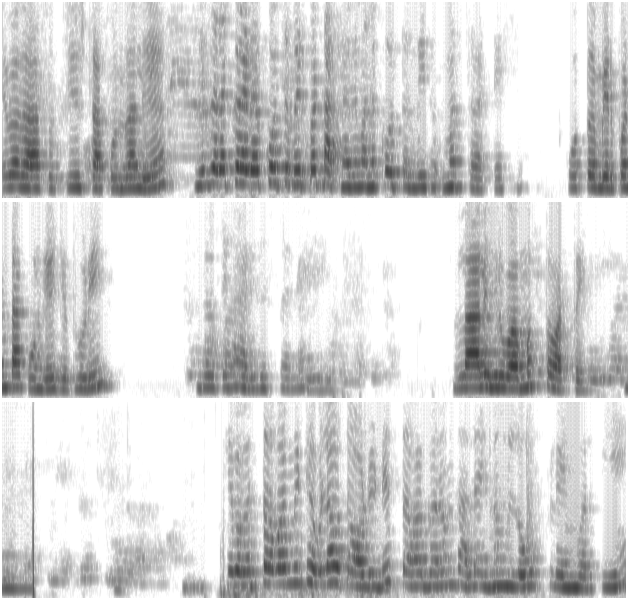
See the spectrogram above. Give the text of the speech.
हे बघा असं चीज टाकून झाली मी जरा कड कोथिंबीर पण टाकणार आहे मला कोथिंबीर मस्त वाटते अशी. कोथिंबीर पण टाकून घ्यायची थोडी. जर ते भारी दिसायला. लाल हिरवा मस्त वाटतंय. हे बघा तवा मी ठेवला होता ऑलरेडी तवा गरम झाला एकदम लो फ्लेम वरती आहे.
